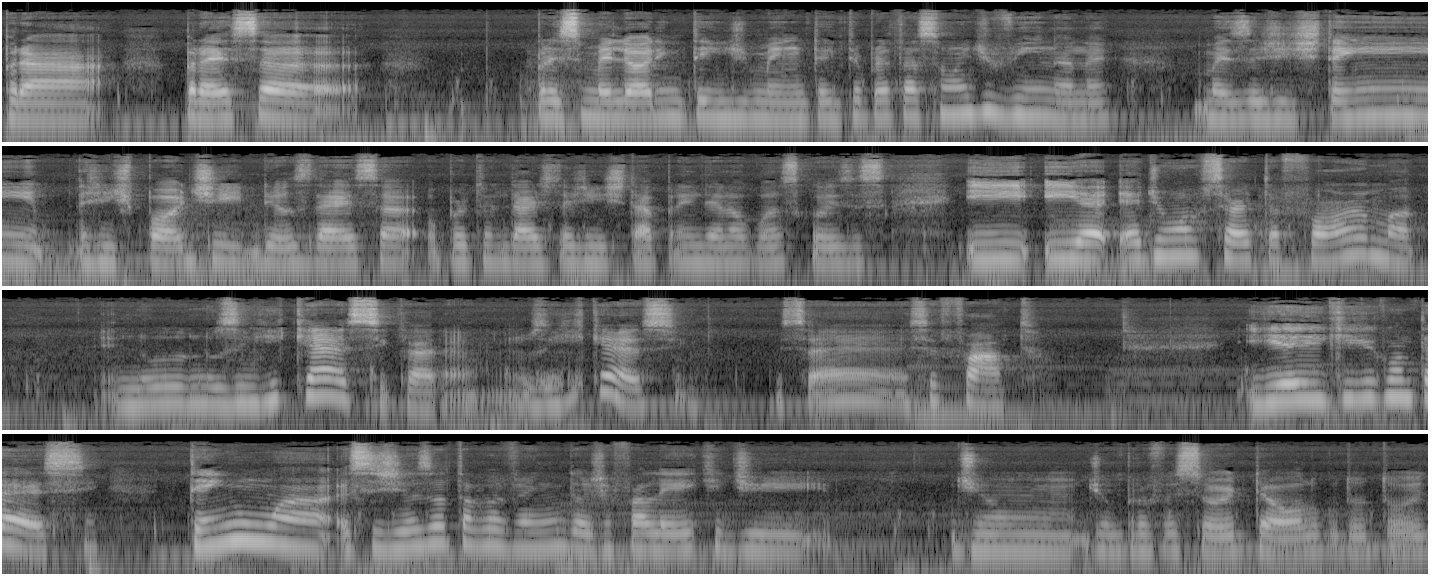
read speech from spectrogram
Pra, pra, essa, pra esse melhor entendimento. A interpretação é divina, né? Mas a gente tem. A gente pode, Deus dá essa oportunidade da gente estar tá aprendendo algumas coisas. E, e é, é de uma certa forma. No, nos enriquece, cara. Nos enriquece. Isso é, isso é fato. E aí, o que, que acontece? Tem uma. Esses dias eu tava vendo, eu já falei aqui de, de, um, de um professor teólogo, doutor,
